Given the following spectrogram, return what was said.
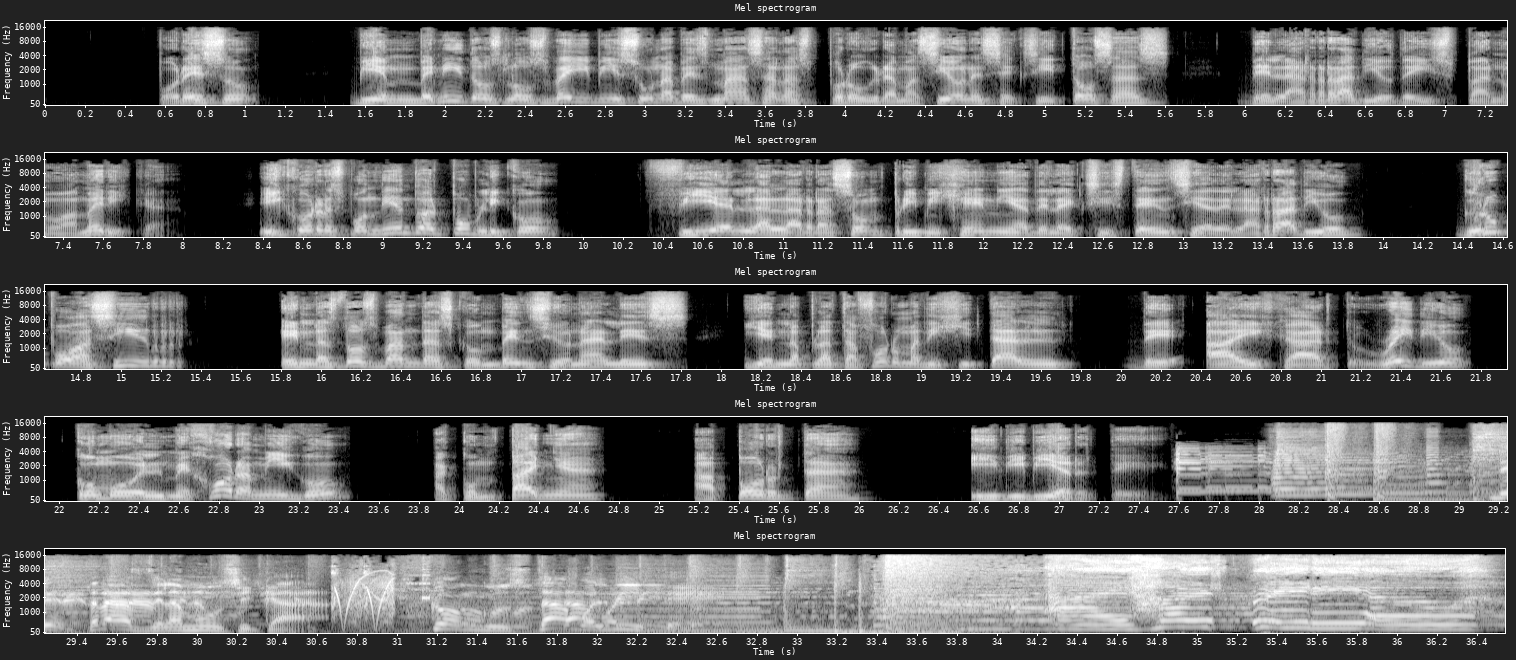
Por eso, bienvenidos los Babies una vez más a las programaciones exitosas de la radio de Hispanoamérica. Y correspondiendo al público, fiel a la razón primigenia de la existencia de la radio, Grupo Asir en las dos bandas convencionales y en la plataforma digital de iHeartRadio, como el mejor amigo, acompaña, aporta y divierte. Detrás de la música, con Gustavo Albite. iHeartRadio.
